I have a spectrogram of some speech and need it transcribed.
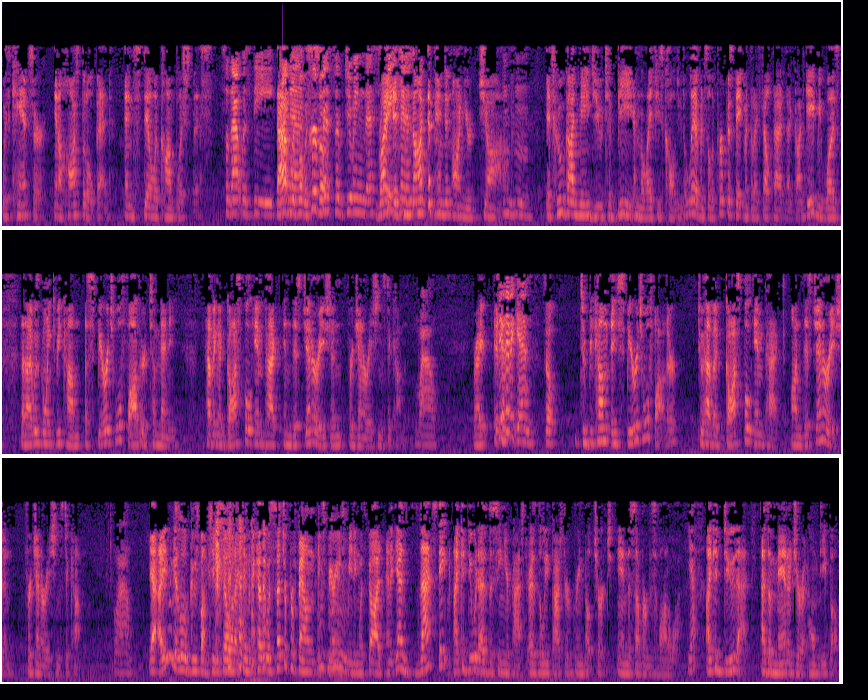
with cancer in a hospital bed and still accomplish this. So that was the That was what was so- purpose of doing this Right. statement. It's not dependent on your job. Mhm. It's who God made you to be and the life He's called you to live. And so the purpose statement that I felt that, that God gave me was that I was going to become a spiritual father to many, having a gospel impact in this generation for generations to come. Wow. Right? Say And- that again. So to become a spiritual father, to have a gospel impact on this generation for generations to come. Wow. Yeah, I even get a little goosebumps even so when I sing it because it was such a profound experience meeting with God. And again, that statement, I could do it as the senior pastor, as the lead pastor of Greenbelt Church in the suburbs of Ottawa. Yeah. I could do that as a manager at Home Depot.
